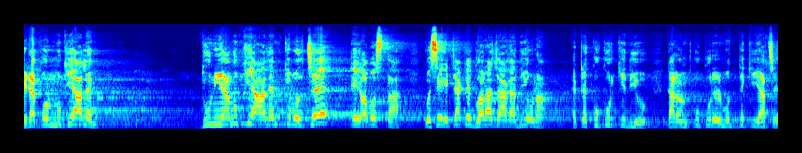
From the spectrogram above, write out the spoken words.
এটা কোনমুখী আলেম? দুনিয়ামুখী আলেমকে বলছে, এই অবস্থা। কইছে, এটাকে গড়া জায়গা দিও না, একটা কুকুরকে দিও। কারণ কুকুরের মধ্যে কি আছে?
